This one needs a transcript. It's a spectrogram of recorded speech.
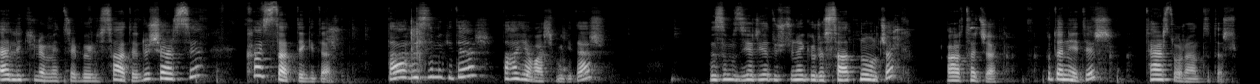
50 kilometre bölü saate düşerse kaç saatte gider? Daha hızlı mı gider? Daha yavaş mı gider? Hızımız yarıya düştüğüne göre saat ne olacak? Artacak. Bu da nedir? Ters orantıdır.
